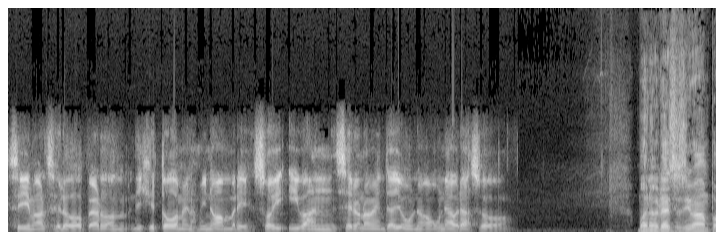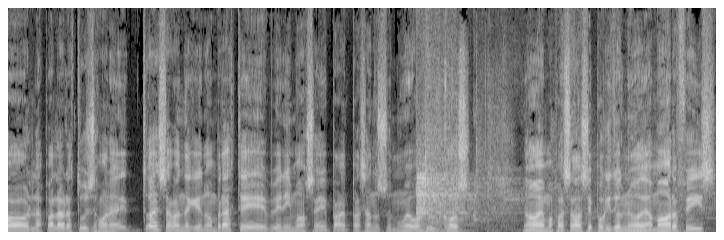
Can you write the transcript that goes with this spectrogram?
Sí, Marcelo, perdón, dije todo menos mi nombre. Soy Iván091, un abrazo. Bueno, gracias Iván por las palabras tuyas. Bueno, eh, todas esas bandas que nombraste venimos eh, pa- pasando sus nuevos discos. No, hemos pasado hace poquito el nuevo de Amorphis.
